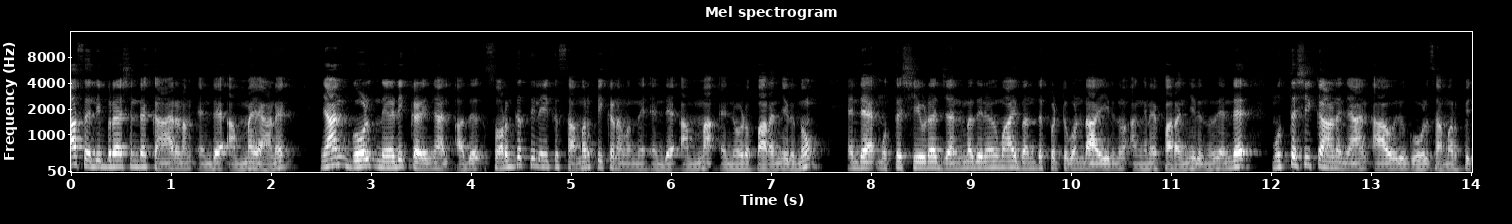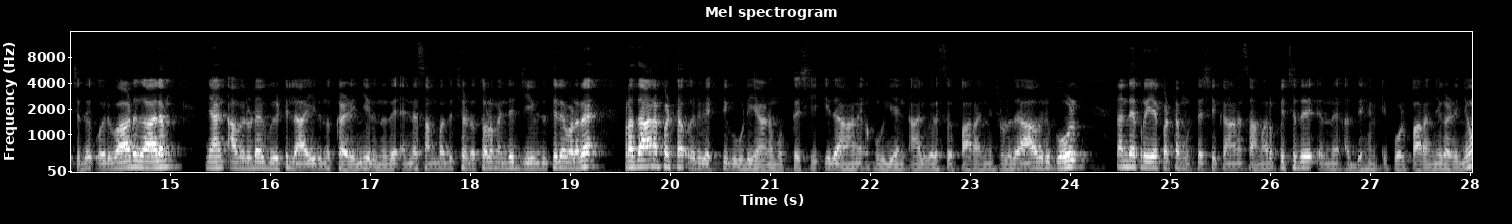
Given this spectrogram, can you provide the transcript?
ആ സെലിബ്രേഷന്റെ കാരണം എന്റെ അമ്മയാണ്. ഞാൻ ഗോൾ നേടിക്കഴിഞ്ഞാൽ അത് സ്വർഗത്തിലേക്ക് സമർപ്പിക്കണമെന്ന് എന്റെ അമ്മ എന്നോട് പറഞ്ഞിരുന്നു. എന്റെ മുത്തശ്ശിയുടെ ജന്മദിനവുമായി ബന്ധപ്പെട്ടുകൊണ്ടായിരുന്നു അങ്ങനെ പറഞ്ഞിരുന്നത്. എന്റെ മുത്തശ്ശിക്കാണ് ഞാൻ ആ ഒരു ഗോൾ സമർപ്പിച്ചത്. ഒരുപാട് കാലം ഞാൻ അവരുടെ വീട്ടിലായിരുന്നു കഴിഞ്ഞിരുന്നത്. എന്നെ സംബന്ധിച്ചിടത്തോളം എന്റെ ജീവിതത്തിലെ വളരെ പ്രധാനപ്പെട്ട ഒരു വ്യക്തി കൂടിയാണ് മുത്തശ്ശി. ഇതാണ് ഹൂലിയൻ ആൽവറസ് പറഞ്ഞിട്ടുള്ളത്. ആ ഒരു ഗോൾ തന്റെ പ്രിയപ്പെട്ട മുത്തശ്ശിക്കാണ് സമർപ്പിച്ചത് എന്ന് അദ്ദേഹം ഇപ്പോൾ പറഞ്ഞു കഴിഞ്ഞു.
